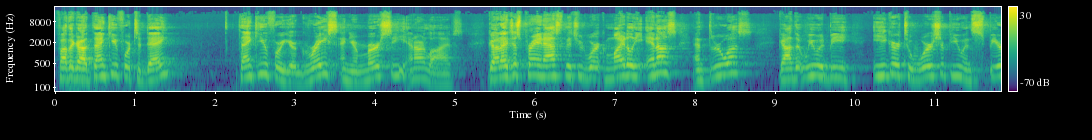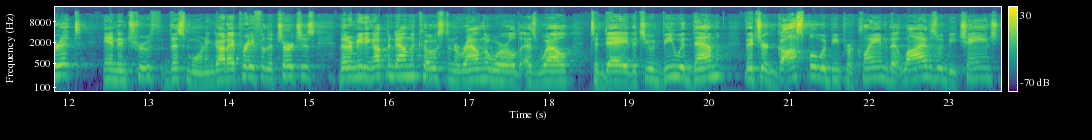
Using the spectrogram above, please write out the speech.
Father God, thank you for today. Thank you for your grace and your mercy in our lives. God, I just pray and ask that you'd work mightily in us and through us. God, that we would be eager to worship you in spirit and in truth this morning. God, I pray for the churches that are meeting up and down the coast and around the world as well today, that you would be with them, that your gospel would be proclaimed, that lives would be changed.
